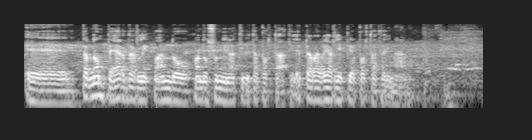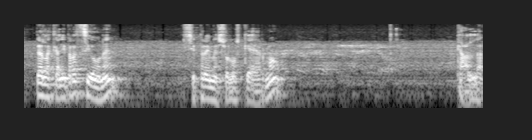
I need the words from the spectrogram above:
eh, per non perderli quando, quando sono in attività portatile per averli più a portata di mano per la calibrazione si preme sullo schermo, cal,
